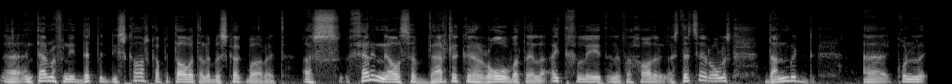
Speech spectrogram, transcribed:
uh, in terme van die dit die skaars kapitaal wat hulle beskikbaar het. As Gerinel se werklike rol wat hulle uitgelê het in 'n vergadering, as dit sy rol is, dan moet uh, kon hulle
